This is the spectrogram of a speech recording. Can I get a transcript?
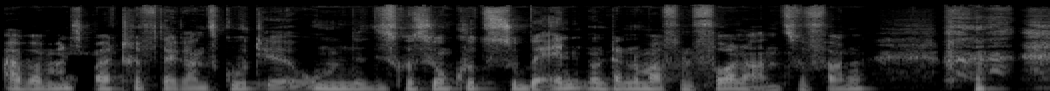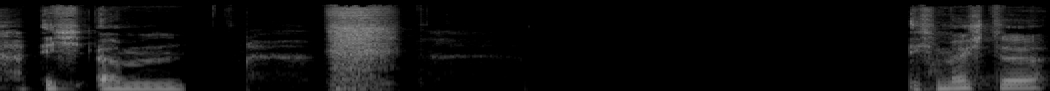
aber manchmal trifft er ganz gut, äh, um eine Diskussion kurz zu beenden und dann nochmal von vorne anzufangen. ich, ähm, ich möchte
